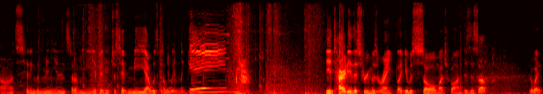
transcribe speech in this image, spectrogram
Oh, it's hitting the minion instead of me. If it had just hit me, I was going to win the game. The entirety of the stream was ranked. Like, it was so much fun. Is this up? Get away.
